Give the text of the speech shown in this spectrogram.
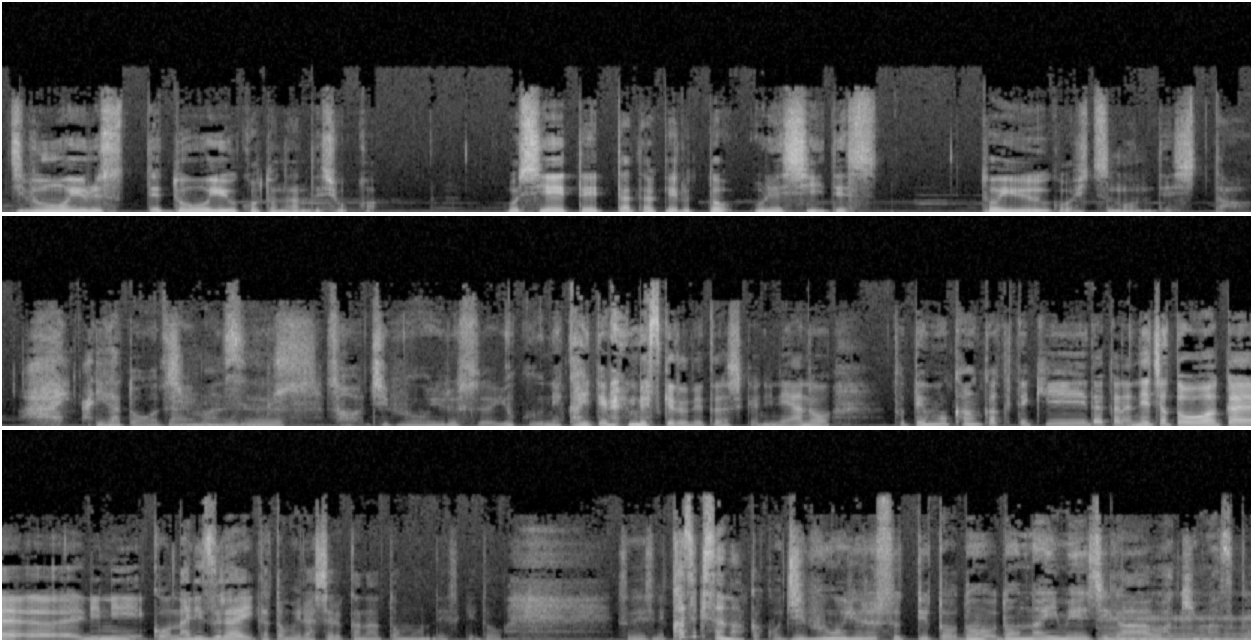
自分を許すってどういうことなんでしょうか。教えていただけると嬉しいです。というご質問でした。はい、ありがとうございます。そう、自分を許す、よくね、書いてるんですけどね、確かにね、あの、とても感覚的だからねちょっとお分かりにこうなりづらい方もいらっしゃるかなと思うんですけどそうですね。和樹さんなんかこう自分を許すっていうとどどんなイメージが湧きますか？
